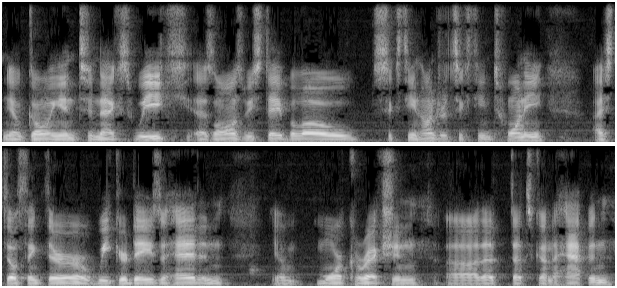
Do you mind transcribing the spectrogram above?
you know, going into next week, as long as we stay below 1600, 1620, I still think there are weaker days ahead and you know more correction uh, that that's going to happen.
